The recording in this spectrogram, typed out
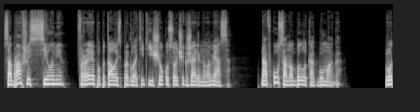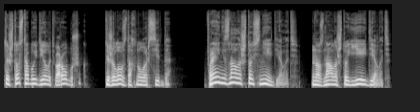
Собравшись с силами, Фрея попыталась проглотить еще кусочек жареного мяса. На вкус оно было как бумага. «Вот и что с тобой делать, воробушек?» Тяжело вздохнула Арсидда. Фрей не знала, что с ней делать, но знала, что ей делать.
